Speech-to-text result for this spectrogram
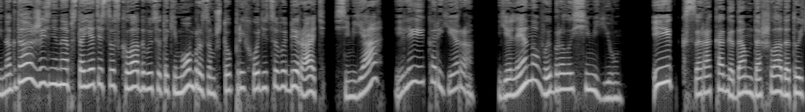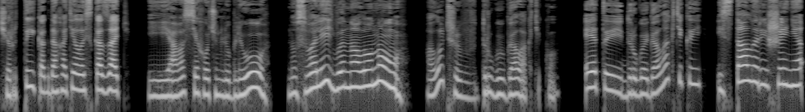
Иногда жизненные обстоятельства складываются таким образом, что приходится выбирать – семья или карьера. Елена выбрала семью. И к сорока годам дошла до той черты, когда хотелось сказать «Я вас всех очень люблю, но свалить бы на Луну, а лучше в другую галактику». Этой другой галактикой и стало решение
